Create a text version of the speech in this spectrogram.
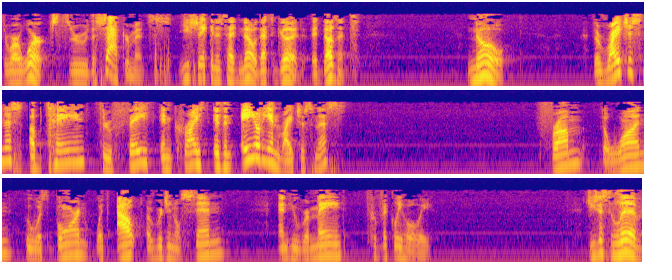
Through our works? Through the sacraments? He's shaking his head, no, that's good. It doesn't. No. The righteousness obtained through faith in Christ is an alien righteousness from the one who was born without original sin and who remained perfectly holy. Jesus lived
